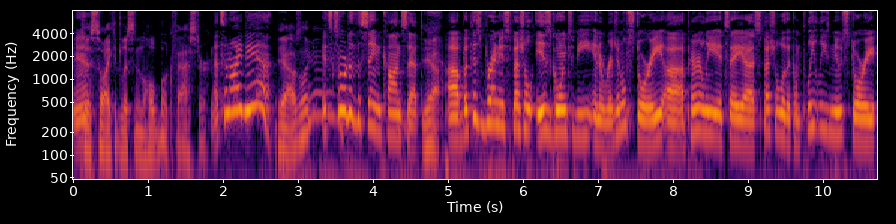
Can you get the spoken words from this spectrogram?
Yeah. just so I could listen to the whole book faster. That's an idea. Yeah, I was like, eh. It's sort of the same concept. Yeah. Uh, but this brand new special is going to be an original story. Uh, apparently, it's a uh, special with a completely new story,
